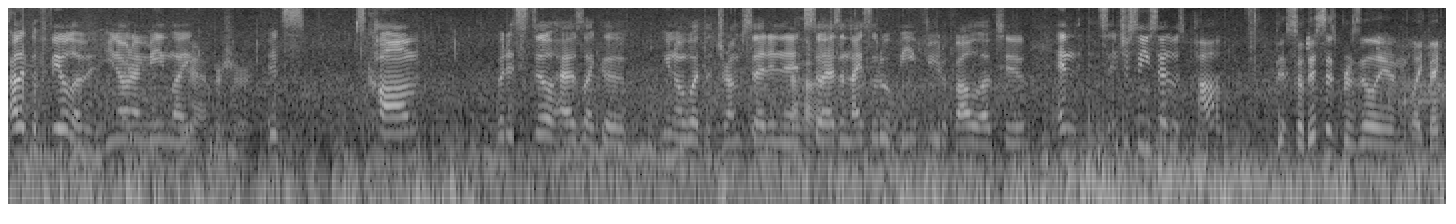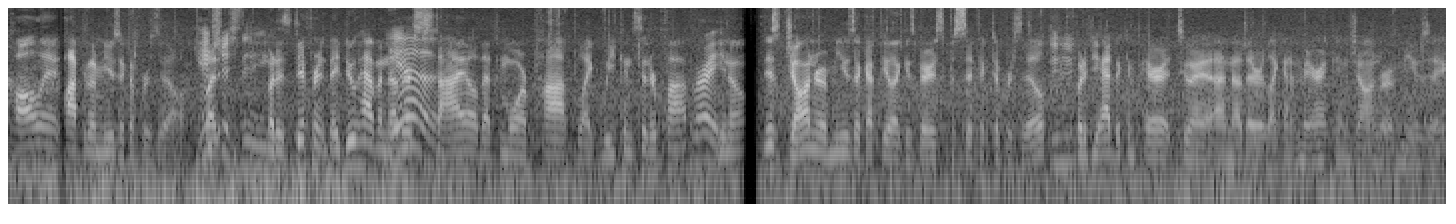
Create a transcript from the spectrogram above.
i like the feel of it you know what i mean like yeah, for sure. it's it's calm but it still has like a you know what the drum set in it Uh-huh. still has a nice little beat for you to follow up to and it's interesting you said it was pop This, so this is Brazilian, like they call it popular music of Brazil. But- Interesting. But, it's different. They do have another Yeah. style that's more pop, like we consider pop. Right. You know, this genre of music I feel like is very specific to Brazil. Mhm. But if you had to compare it to a, another, like an American genre of music,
